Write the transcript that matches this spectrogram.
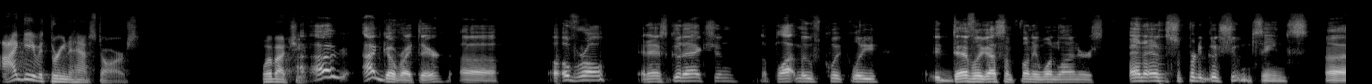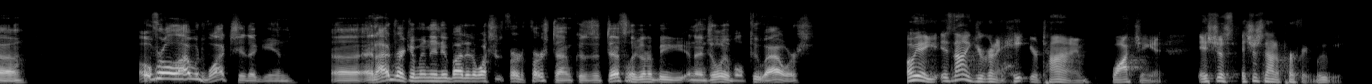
I gave it three and a half stars. What about you? I, I'd go right there. Uh, overall, it has good action. The plot moves quickly. It definitely got some funny one-liners, and it's some pretty good shooting scenes. Uh, overall, I would watch it again, uh, and I'd recommend anybody to watch it for the first time because it's definitely going to be an enjoyable two hours. Oh yeah, it's not like you're going to hate your time watching it. It's just it's just not a perfect movie.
